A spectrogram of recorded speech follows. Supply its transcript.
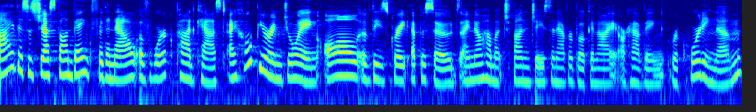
Hi, this is Jess Von Bank for the Now of Work podcast. I hope you're enjoying all of these great episodes. I know how much fun Jason Averbook and I are having recording them.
